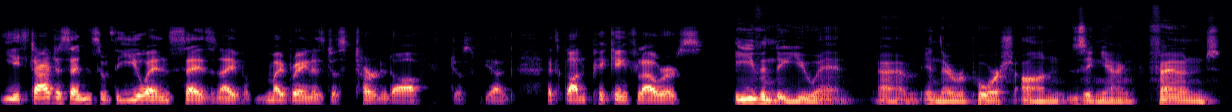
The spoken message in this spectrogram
you start a sentence with the UN says, and I've my brain has just turned off. Just yeah, it's gone picking flowers. Even the UN, um, in their report on Xinjiang, found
